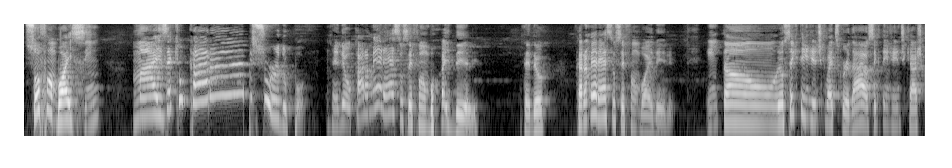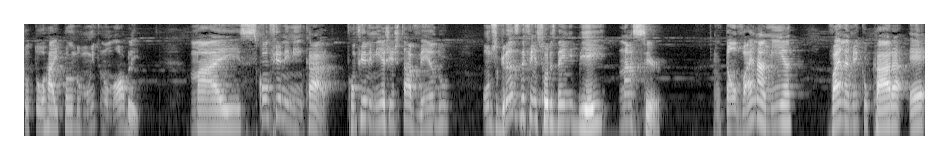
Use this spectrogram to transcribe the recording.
Sou fanboy sim, mas é que o cara é absurdo, pô. Entendeu? O cara merece eu ser fanboy dele. Entendeu? O cara merece eu ser fanboy dele. Então, eu sei que tem gente que vai discordar, eu sei que tem gente que acha que eu tô hypando muito no Mobley, mas confia em mim, cara. Confia em mim, a gente tá vendo um dos grandes defensores da NBA nascer. Então, vai na minha, vai na minha que o cara é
